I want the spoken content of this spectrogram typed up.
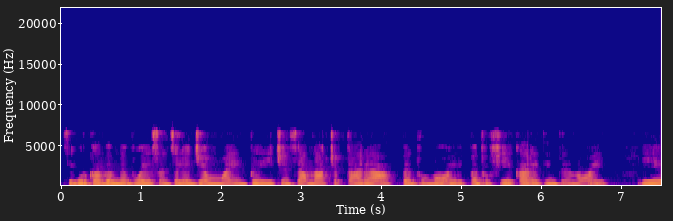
sigur că avem nevoie să înțelegem mai întâi ce înseamnă acceptarea pentru noi, pentru fiecare dintre noi. E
